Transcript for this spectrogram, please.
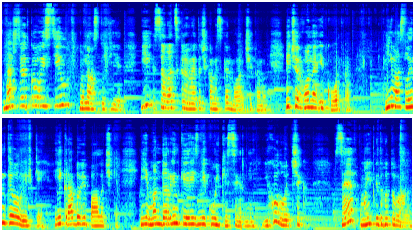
наш святковий стіл у нас тут є. І салат з креветочками, з кальмарчиками, і червона ікорка, і маслинки оливки, і крабові палочки, і мандаринки, і різні кульки сирні, і холодчик. Все ми підготували.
